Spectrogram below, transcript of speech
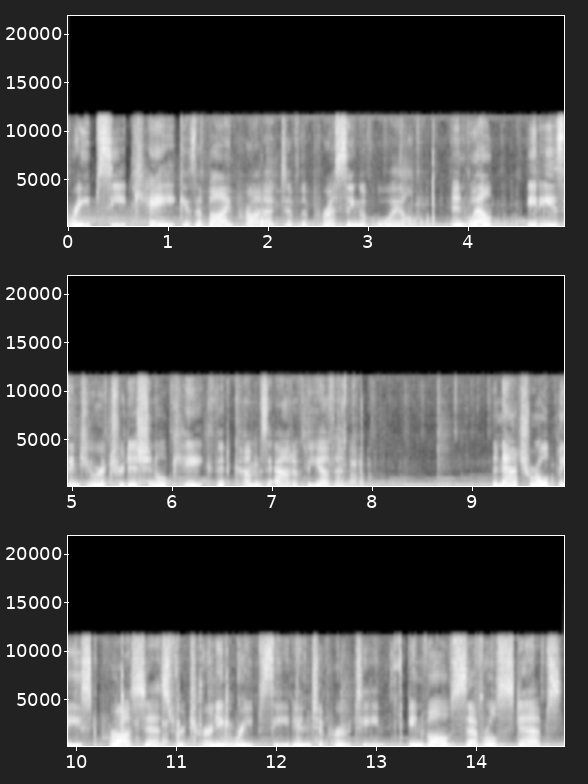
Rapeseed cake is a byproduct of the pressing of oil, and well, it isn't your traditional cake that comes out of the oven. The natural-based process for turning rapeseed into protein involves several steps,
